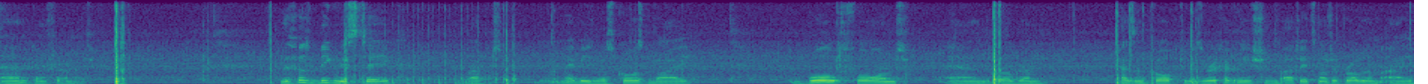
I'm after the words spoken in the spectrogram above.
and confirm it the first big mistake but maybe it was caused by bold font and the program hasn't coped with recognition, but it's not a problem. I,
